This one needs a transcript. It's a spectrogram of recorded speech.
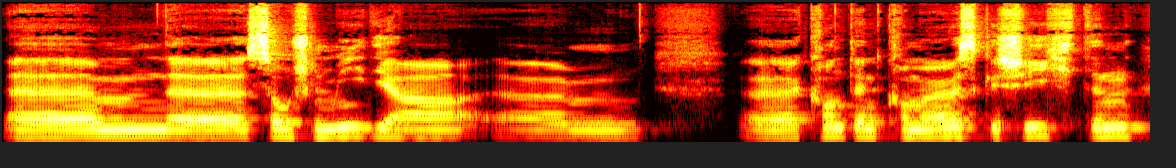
ähm, äh, Social Media, ähm, äh, Content Commerce Geschichten.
